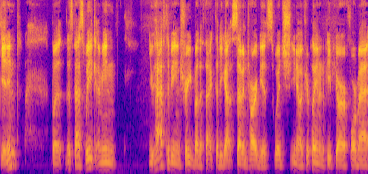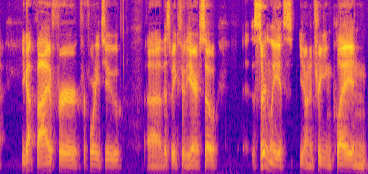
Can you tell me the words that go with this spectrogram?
didn't. But this past week, I mean, you have to be intrigued by the fact that he got seven targets, which you know if you're playing in a PPR format, he got five for for 42 uh, this week through the air. So certainly it's you know an intriguing play, and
